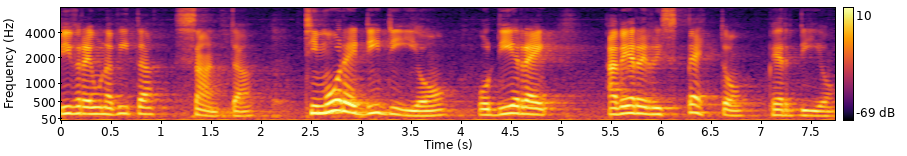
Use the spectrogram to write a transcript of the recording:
vivere una vita santa. Timore di Dio vuol dire avere rispetto per Dio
